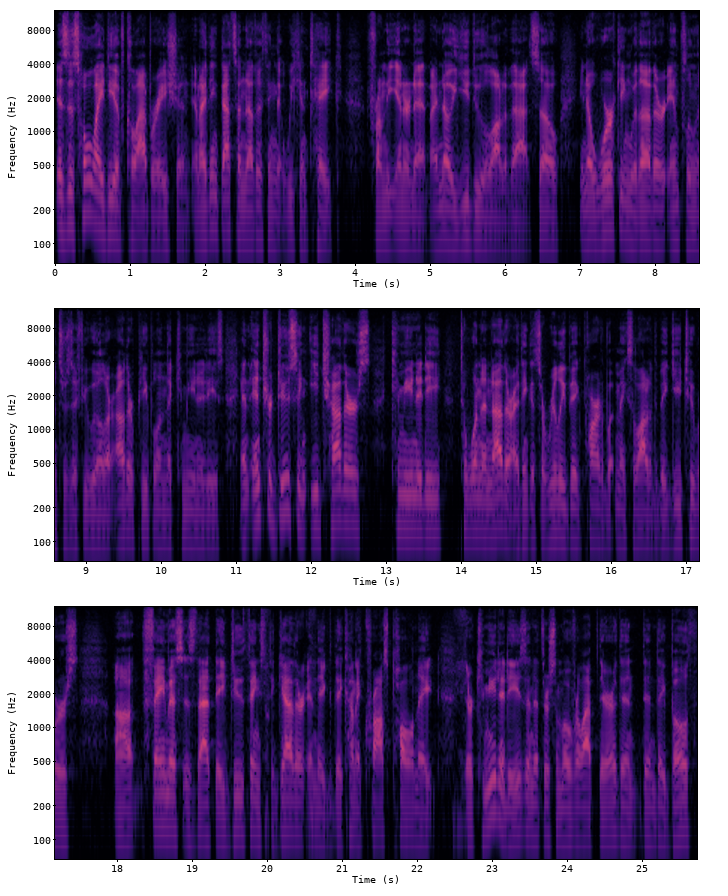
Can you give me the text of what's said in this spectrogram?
is this whole idea of collaboration. And I think that's another thing that we can take from the internet. And I know you do a lot of that. So, you know, working with other influencers, if you will, or other people in the communities and introducing each other's community to one another. I think it's a really big part of what makes a lot of the big YouTubers uh, famous is that they do things together and they, they kind of cross-pollinate their communities. And if there's some overlap there, then, then they both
